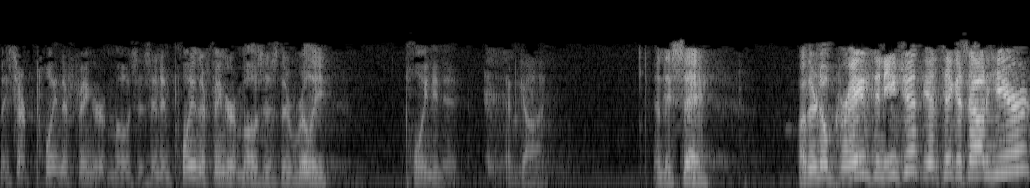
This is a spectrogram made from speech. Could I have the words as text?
They start pointing their finger at Moses. And in pointing their finger at Moses, they're really pointing it at God. And they say, Are there no graves in Egypt? You have to take us out here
